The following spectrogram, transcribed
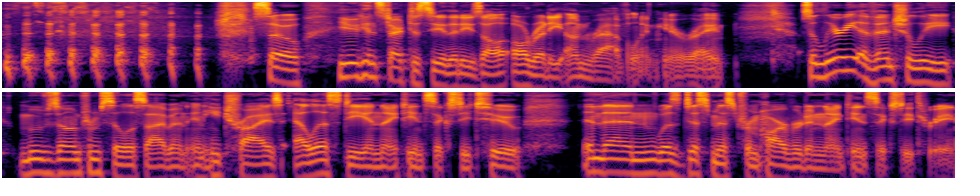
So you can start to see that he's already unraveling here, right? So Leary eventually moves on from psilocybin and he tries LSD in 1962 and then was dismissed from Harvard in 1963.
